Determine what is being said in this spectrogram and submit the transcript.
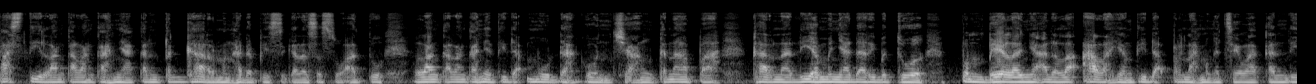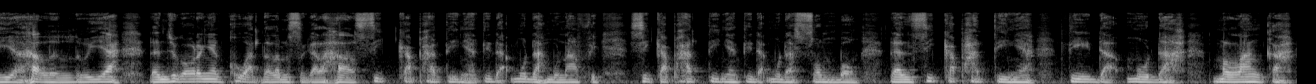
pasti langkah-langkahnya akan tegar menghadapi segala sesuatu. Langkah-langkahnya tidak mudah goncang. Kenapa? Karena dia menyadari betul pembelanya adalah Allah yang tidak pernah mengecewakan dia. Haleluya. Dan juga orang yang kuat dalam segala hal. Sikap hatinya tidak mudah munafik. Sikap hatinya tidak mudah sombong. Dan sikap hatinya tidak mudah melangkah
